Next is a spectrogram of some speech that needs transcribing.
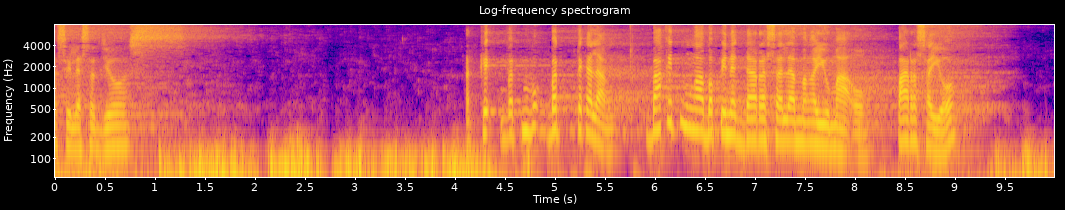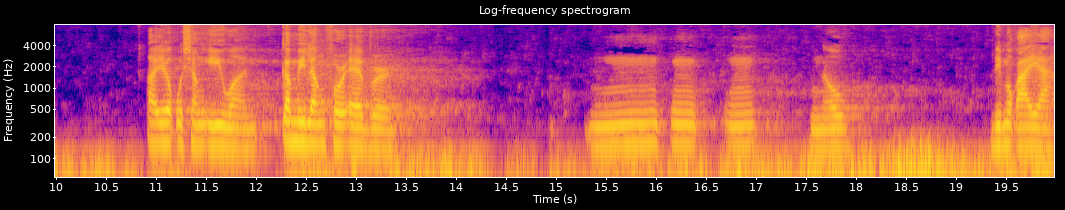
sila sa Diyos. At ba't, ba't, teka lang, bakit mo nga ba pinagdarasal ang mga yumao? Para sa'yo? Ayaw ko siyang iwan. Kami lang forever. Mm, mm, mm, no. Di mo kaya.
